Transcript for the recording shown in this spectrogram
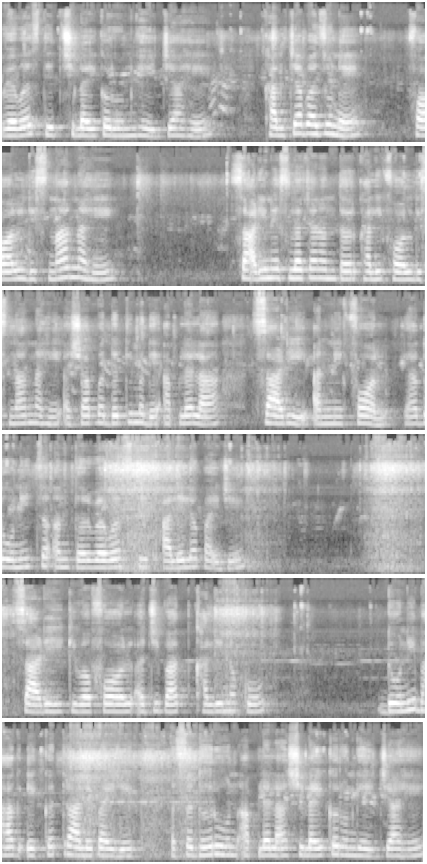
व्यवस्थित शिलाई करून घ्यायची आहे. खालच्या बाजूने फॉल दिसणार नाही. साडी नेसल्याच्या नंतर खाली फॉल दिसणार नाही. अशा पद्धतीमध्ये आपल्याला साडी आणि फॉल या दोन्हीचं अंतर व्यवस्थित आलेलं पाहिजे. साडी किंवा फॉल अजिबात खाली नको. दोन्ही भाग एकत्र आले पाहिजेत असं धरून आपल्याला शिलाई करून घ्यायची आहे.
